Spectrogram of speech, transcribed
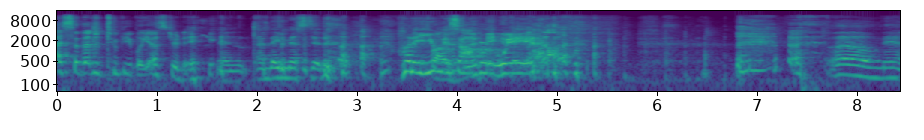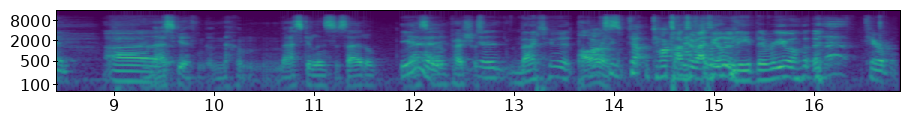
I said that to two people yesterday. And and they missed it. Honey, you miss Probably. Auburn way out. oh man. Uh, masculine, masculine societal, Yeah. masculine pressures. uh, back to it. Pause. toxic, to- toxic, Toxic masculinity. There we go. Terrible.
